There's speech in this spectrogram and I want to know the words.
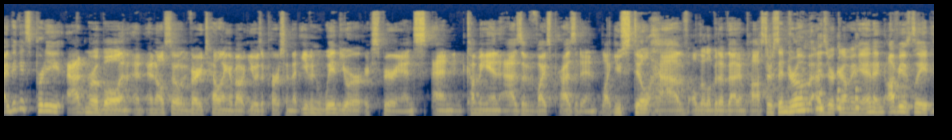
I think it's pretty admirable and, and, and also very telling about you as a person that even with your experience and coming in as a vice president, like you still have a little bit of that imposter syndrome as you're coming in. And obviously,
